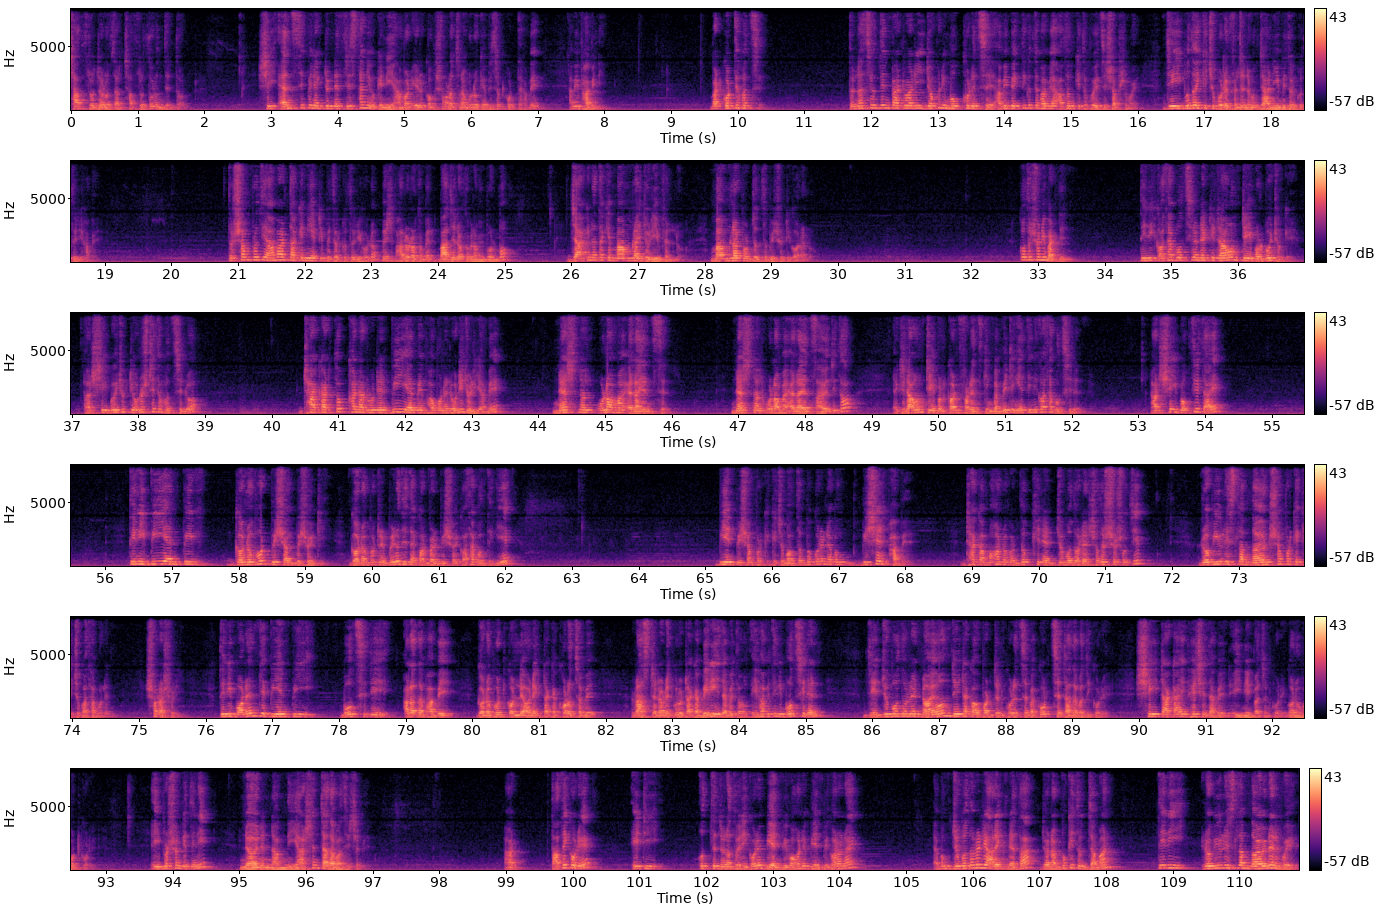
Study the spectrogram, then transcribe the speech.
ছাত্র জনতার, ছাত্র তরুণদের দল। সেই এনসিপির একজন নেতৃস্থানীয়কে নিয়ে আমার এরকম সমালোচনামূলক এপিসোড করতে হবে, আমি ভাবিনি। বাট করতে হচ্ছে। তো নাসিরুদ্দিন পাটোয়ারি যখনই মুখ খুলেছে, আমি ব্যক্তিগতভাবে আতঙ্কিত হয়েছি সবসময় যে এই বোধহয় কিছু বলে ফেললেন এবং যা নিয়ে বিতর্ক তৈরি হবে। তো সম্প্রতি আবার তাকে নিয়ে একটি বিতর্ক তৈরি হলো। বেশ ভালো রকমের, বাজে রকমের আমি বলব। যা কিনা তাকে মামলায় জড়িয়ে ফেলল। মামলা পর্যন্ত বিষয়টি গড়ালো। গত শনিবার দিন তিনি কথা বলছিলেন একটি রাউন্ড টেবল বৈঠকে। আর সেই বৈঠকটি অনুষ্ঠিত হচ্ছিল ঢাকার তোপখানা রোডের বিএমএ ভবনের অডিটোরিয়ামে ন্যাশনাল ওলামা অ্যালায়েন্সের। ন্যাশনাল ওলামা অ্যালায়েন্স আয়োজিত একটি রাউন্ড টেবল কনফারেন্স কিংবা মিটিংয়ে তিনি কথা বলছিলেন। আর সেই বক্তৃতায় তিনি বিএনপির গণভোট বিষয়ক বিষয়টি, গণভোটের বিরোধিতা করবার বিষয়ে কথা বলতে গিয়ে বিএনপি সম্পর্কে কিছু মন্তব্য করেন এবং বিশেষভাবে ঢাকা মহানগর দক্ষিণের যুবদলের সদস্য সচিব রবিউল ইসলাম নয়ন সম্পর্কে কিছু কথা বলেন। সরাসরি তিনি বলেন যে বিএনপি বলছে যে আলাদাভাবে গণভোট করলে অনেক টাকা খরচ হবে, রাষ্ট্রের অনেকগুলো টাকা বেরিয়ে যাবে। তো এইভাবে তিনি বলছিলেন যে যুবদলের নয়ন যেই টাকা উপার্জন করেছে বা করছে চাঁদাবাজি করে, সেই টাকায় ভেসে যাবে এই নির্বাচন করে, গণভোট করে। এই প্রসঙ্গে তিনি নয়নের নাম নিয়ে আসেন চাঁদাবাজ হিসেবে। আর তাতে করে এটি উত্তেজনা তৈরি করে বিএনপি মহলে, বিএনপি ঘরানায় এবং যুবদলেরই আরেক নেতা জনাব মুকিতুজ্জামান তিনি রবিউল ইসলাম নয়নের হয়ে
